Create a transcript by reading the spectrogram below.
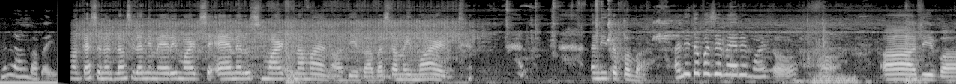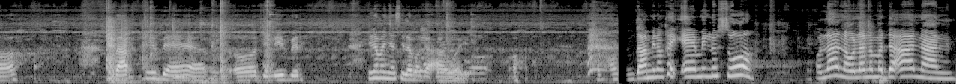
Yan lang, bye-bye. Magkasunod lang sila ni Mary Mart. Si Emil Smart naman. O, diba? Basta may Mart. Andito pa ba? Andito pa si Mary Mart, oh. oh. Ah, diba? Back to back. Oh, delivery. Hindi naman niya sila mag-aaway. Ang dami ng kay Emilus, oh. Wala na, wala na madaanan.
